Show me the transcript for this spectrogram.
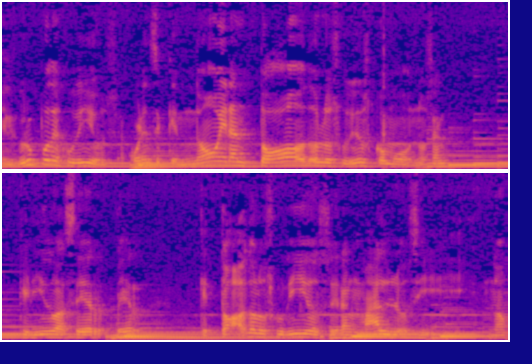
el grupo de judíos, acuérdense que no eran todos los judíos como nos han querido hacer ver que todos los judíos eran malos y no,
